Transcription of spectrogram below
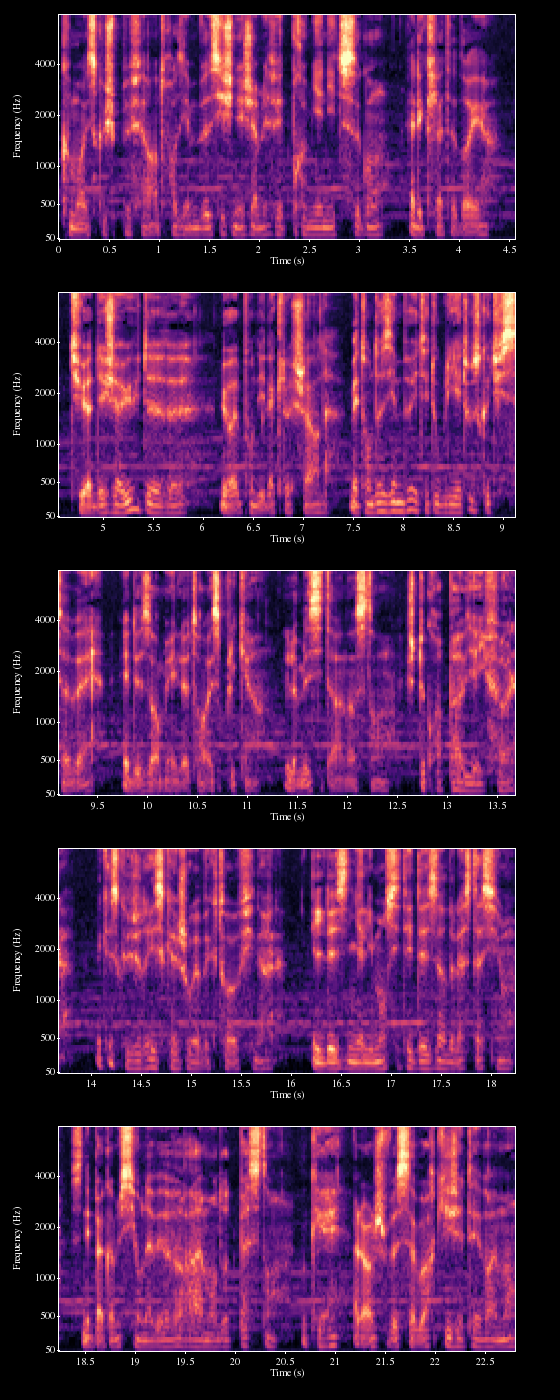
Comment est-ce que je peux faire un troisième vœu si je n'ai jamais fait de premier ni de second? Elle éclata de rire. Tu as déjà eu deux vœux lui répondit la clocharde. Mais ton deuxième vœu était d'oublier tout ce que tu savais. Et désormais, il ne t'en reste plus qu'un. L'homme hésita un instant. Je te crois pas, vieille folle. Mais qu'est-ce que je risque à jouer avec toi au final? Il désigna l'immensité désert de la station. Ce n'est pas comme si on avait vraiment d'autres passe-temps. Ok, alors je veux savoir qui j'étais vraiment.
